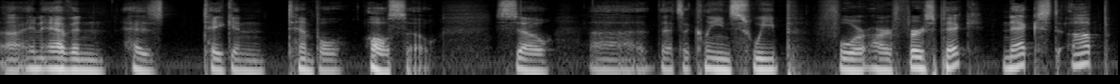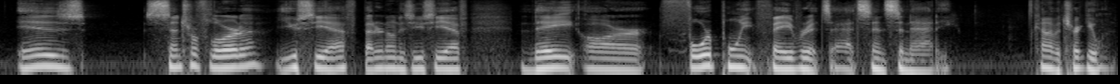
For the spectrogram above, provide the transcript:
uh, and Evan has taken Temple also. So uh, that's a clean sweep for our first pick. Next up is Central Florida, UCF, better known as UCF. They are four point favorites at Cincinnati. It's kind of a tricky one.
